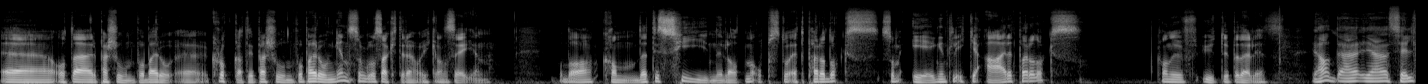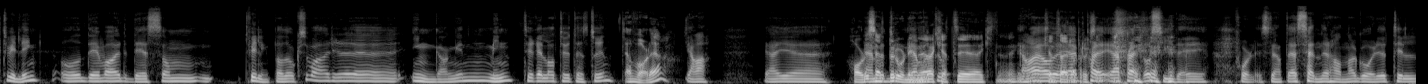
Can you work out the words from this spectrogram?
Eh, og at det er eh, klokka til personen på perrongen som går saktere, og ikke hans egen. Og da kan det tilsynelatende oppstå et paradoks som egentlig ikke er et paradoks. Kan du utdype det litt? Ja, det er, jeg er selv tvilling, og det var det som Tvillingparadokset var eh, inngangen min til relativitetsteorien. Ja, var det, ja? Ja. Jeg eh, Har du sendt broren din i rakett til Ja, ja jeg, pleier, jeg pleide å si det i forelesningen, at jeg sender han av gårde til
